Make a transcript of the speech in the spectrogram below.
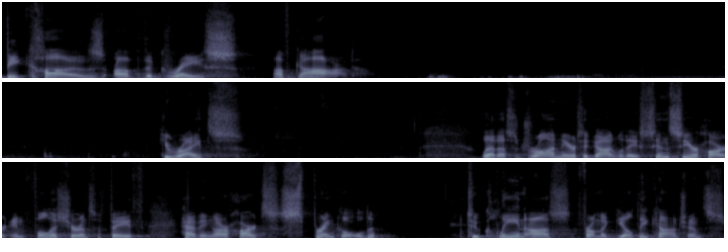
because of the grace of God. He writes, let us draw near to God with a sincere heart in full assurance of faith, having our hearts sprinkled to clean us from a guilty conscience,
